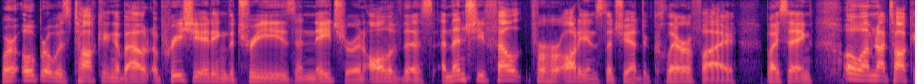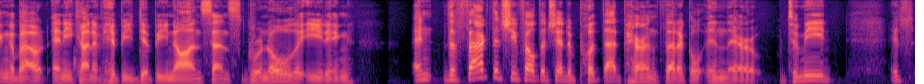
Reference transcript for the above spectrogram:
where Oprah was talking about appreciating the trees and nature and all of this, and then she felt for her audience that she had to clarify by saying, "Oh, I'm not talking about any kind of hippy dippy nonsense granola eating." And the fact that she felt that she had to put that parenthetical in there, to me, it's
